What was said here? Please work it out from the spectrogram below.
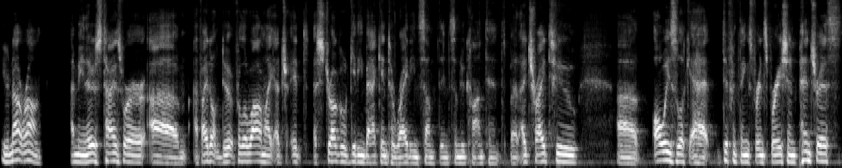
You're not wrong. I mean, there's times where um, if I don't do it for a little while, I'm like, I it's a struggle getting back into writing something, some new content. But I try to uh, always look at different things for inspiration. Pinterest,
